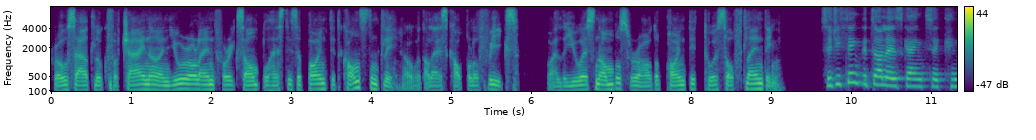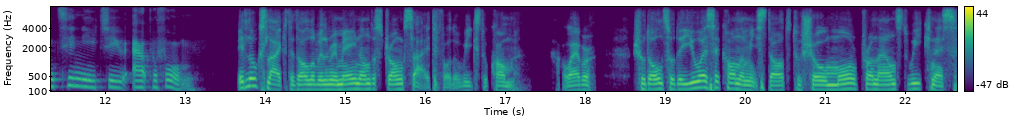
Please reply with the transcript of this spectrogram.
Growth outlook for China and Euroland, for example, has disappointed constantly over the last couple of weeks, while the US numbers rather pointed to a soft landing. So, do you think the dollar is going to continue to outperform? It looks like the dollar will remain on the strong side for the weeks to come. However, should also the US economy start to show more pronounced weakness,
